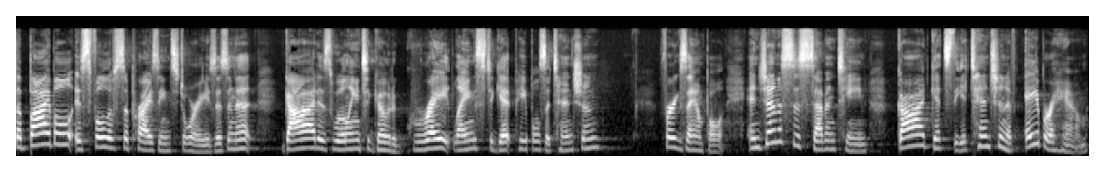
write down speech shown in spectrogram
The Bible is full of surprising stories, isn't it? God is willing to go to great lengths to get people's attention. For example, in Genesis 17, God gets the attention of Abraham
